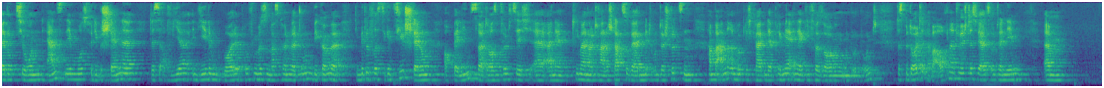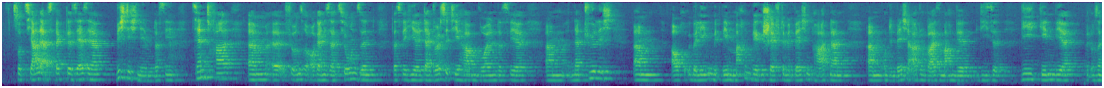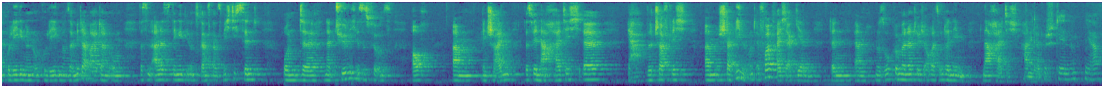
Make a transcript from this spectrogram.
CO2-Reduktion ernst nehmen muss für die Bestände, dass auch wir in jedem Gebäude prüfen müssen, was können wir tun, wie können wir die mittelfristige Zielstellung auch Berlins 2050 äh, eine klimaneutrale Stadt zu werden mit unterstützen, haben wir andere Möglichkeiten der Primärenergieversorgung und, und, und. Das bedeutet aber auch natürlich, dass wir als Unternehmen ähm, soziale Aspekte sehr, sehr wichtig nehmen, dass sie zentral ähm, äh, für unsere Organisation sind, dass wir hier Diversity haben wollen, dass wir ähm, natürlich ähm, auch überlegen, mit wem machen wir Geschäfte, mit welchen Partnern ähm, und in welcher Art und Weise machen wir diese, wie gehen wir mit unseren Kolleginnen und Kollegen, unseren Mitarbeitern um. Das sind alles Dinge, die uns ganz, ganz wichtig sind. Und äh, natürlich ist es für uns auch ähm, entscheidend, dass wir nachhaltig, äh, ja, wirtschaftlich ähm, stabil und erfolgreich agieren. Denn ähm, nur so können wir natürlich auch als Unternehmen nachhaltig handeln. Bestehen, ne? ja.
